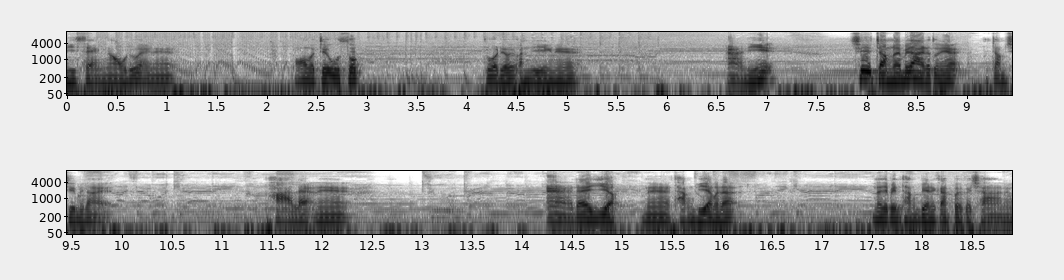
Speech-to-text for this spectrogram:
มีแสงเงาด้วยนะฮะอ๋อมาเจออุซบตัวเดียวกันเองนะฮะอ่านี้ ชื่อจำอะไรไม่ได้นะตัวเนี้ยจำชื่อไม่ได้ ผ่านแล้วนะฮะอ่าได้เหยือกนะฮะถังเบียร์มาแล้วน่าจะเป็นถังเบียร์ในการเปิดกระชานะ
